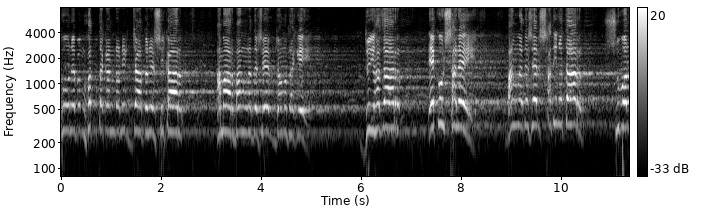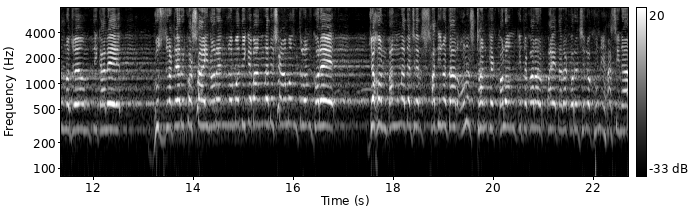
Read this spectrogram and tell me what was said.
খুন এবং হত্যাকাণ্ড নির্যাতনের শিকার আমার বাংলাদেশের জনতাকে। দুই হাজার একুশ সালে বাংলাদেশের স্বাধীনতার সুবর্ণ জয়ন্তীকালে গুজরাটের কসাই নরেন্দ্র মোদীকে বাংলাদেশে আমন্ত্রণ করে যখন বাংলাদেশের স্বাধীনতার অনুষ্ঠানকে কলঙ্কিত করার পায়ে তারা করেছিল খুনি হাসিনা,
